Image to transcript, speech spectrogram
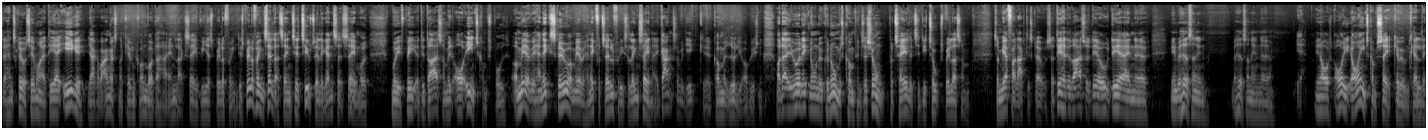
der han skriver til mig, at det er ikke Jakob Angersen og Kevin Conboy, der har anlagt sag via Spillerforeningen. Det er Spillerforeningen selv, der har taget initiativ til at lægge ansat sag mod, mod FB, og det drejer sig om et overenskomstbrud. Og mere vil han ikke skrive, og mere vil han ikke fortælle, fordi så længe sagen er i gang, så vil de ikke øh, komme med yderligere oplysninger. Og der er jo ikke nogen økonomisk kompensation på tale til de to spillere, som, som jeg fejlagtigt skrev. Så det her, det drejer sig, det er jo det er en, øh, en hvad hedder sådan en, hvad hedder sådan en, øh, ja, en over, over, overenskomstsag, kan vi vel kalde det,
